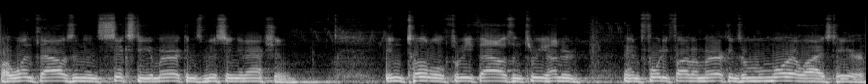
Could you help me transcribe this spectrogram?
are 1,060 Americans missing in action. In total, 3,345 Americans are memorialized here.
